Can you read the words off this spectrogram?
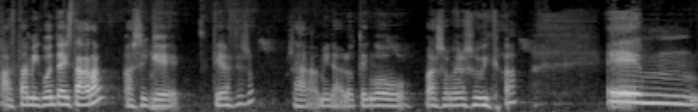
hasta mi cuenta de Instagram, así que tiene acceso. O sea, mira, lo tengo más o menos ubicado. Em,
